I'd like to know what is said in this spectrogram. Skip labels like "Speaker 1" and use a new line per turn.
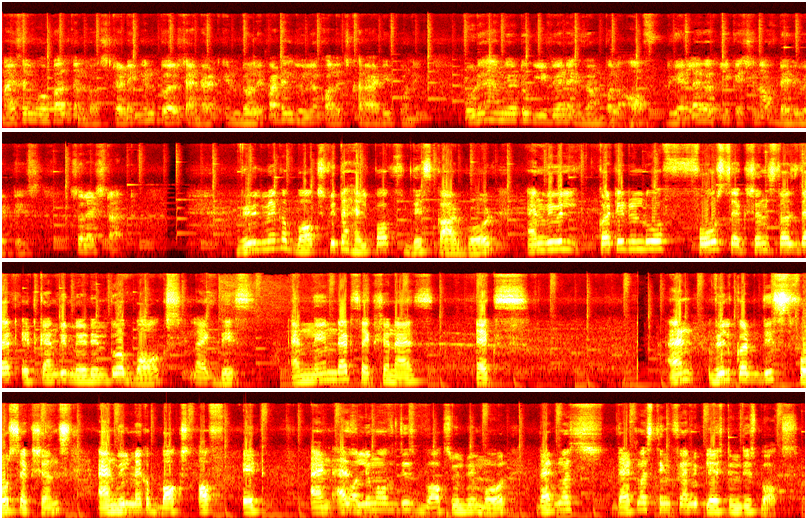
Myself Gopal Chandra, studying in 12th standard in Dhole Patil Junior College, Kharadi, Pune. Today I am here to give you an example of real-life application of derivatives. So let's start. We will make a box with the help of this cardboard and we will cut it into four sections such that it can be made into a box like this and name that section as X and we'll cut these four sections and we'll make a box of it and as volume of this box will be more. That much that much things can be placed in this box.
